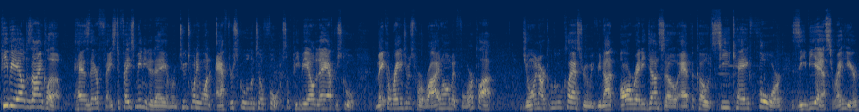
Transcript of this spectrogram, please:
PBL Design Club has their face-to-face meeting today in room 221 after school until 4. So PBL today after school. Make arrangements for a ride home at 4 o'clock. Join our Google Classroom if you've not already done so at the code CK4ZVS right here.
